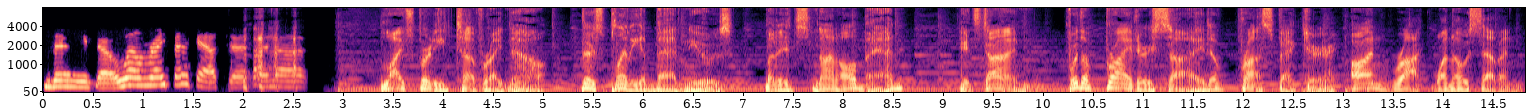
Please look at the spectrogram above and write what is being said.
There you go. Well, right back at you. And, uh... Life's pretty tough right now. There's plenty of bad news, but it's not all bad. It's time for the brighter side of Prospector on Rock 107.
